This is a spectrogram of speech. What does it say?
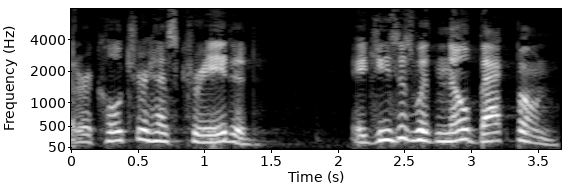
That our culture has created a Jesus with no backbone,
